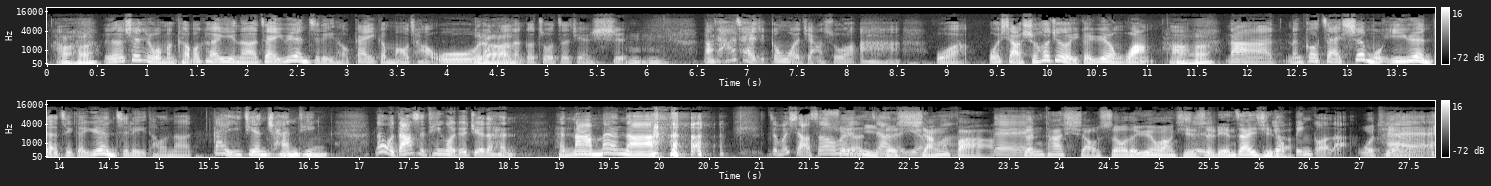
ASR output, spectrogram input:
哈。我觉得，甚至我们可不可以呢，在院子里头盖一个茅草屋，然后能够做这件事？嗯嗯。然后他才跟我讲说啊，我我小时候就有一个愿望哈，那能够在圣母医院的这个院子里头呢，盖一间餐厅。那我当时听我就觉得很很纳闷啊，怎么小时候会有这样的想法？对，跟他小时候的愿望其实是连在一起的。又 bingo 了，我天！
